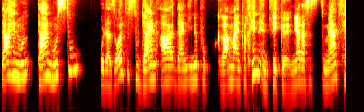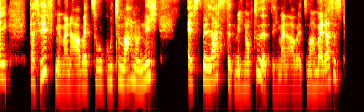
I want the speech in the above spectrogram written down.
dahin, dahin musst du oder solltest du dein, dein E-Mail-Programm einfach hin entwickeln. Ja, dass es, du merkst, hey, das hilft mir, meine Arbeit so gut zu machen und nicht, es belastet mich noch zusätzlich, meine Arbeit zu machen, weil das ist,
